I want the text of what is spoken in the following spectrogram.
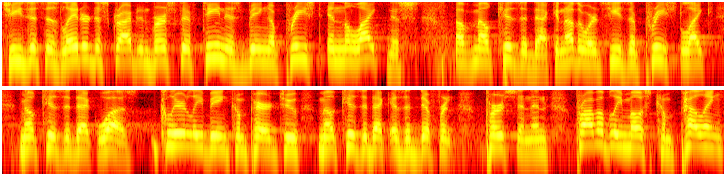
Jesus is later described in verse 15 as being a priest in the likeness of Melchizedek. In other words, he's a priest like Melchizedek was, clearly being compared to Melchizedek as a different person. And probably most compelling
